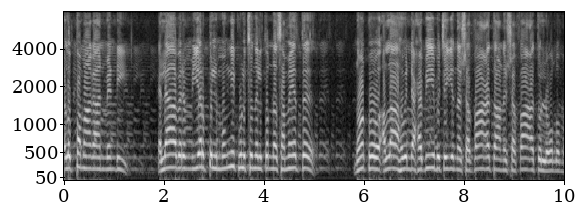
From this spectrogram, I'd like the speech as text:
എളുപ്പമാകാൻ വേണ്ടി എല്ലാവരും വിയർപ്പിൽ മുങ്ങിക്കുളിച്ചു നിൽക്കുന്ന സമയത്ത് നോക്കൂ അള്ളാഹുവിന്റെ ഹബീബ് ചെയ്യുന്ന ഷഫാഅത്താണ് ഷഫാഅത്തുൽ ഉളുമ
